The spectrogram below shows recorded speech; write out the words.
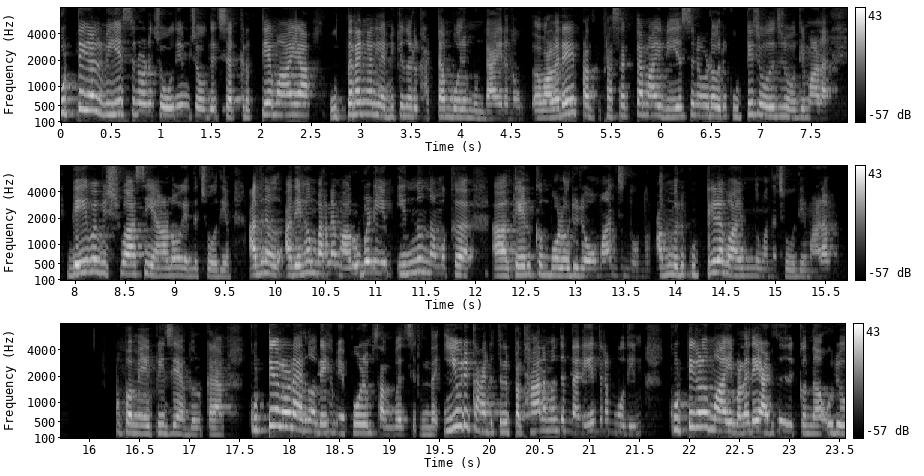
കുട്ടികൾ വി. എസിനോട് ചോദിച്ച് കൃത്യമായ ഉത്തരങ്ങൾ ലഭിക്കുന്ന ഒരു ഘട്ടം പോലും ഉണ്ടായിരുന്നു. വളരെ പ്രസക്തമായി വി എസിനോട് ഒരു കുട്ടി ചോദിച്ച ചോദ്യമാണ് ദൈവവിശ്വാസിയാണോ എന്ന ചോദ്യം. അതിന് അദ്ദേഹം പറഞ്ഞ മറുപടിയും ഇന്നും നമുക്ക് കേൾക്കുമ്പോൾ ഒരു രോമാഞ്ചം തോന്നും. അതും ഒരു കുട്ടിയുടെ വായിൽ നിന്ന് വന്ന ചോദ്യമാണ്. ഒപ്പം A P J Abdul Kalam. കുട്ടികളോടായിരുന്നു അദ്ദേഹം എപ്പോഴും സംവദിച്ചിരുന്നത്. ഈ ഒരു കാര്യത്തിൽ പ്രധാനമന്ത്രി നരേന്ദ്രമോദിയും കുട്ടികളുമായി വളരെ അടുത്ത് നിൽക്കുന്ന ഒരു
